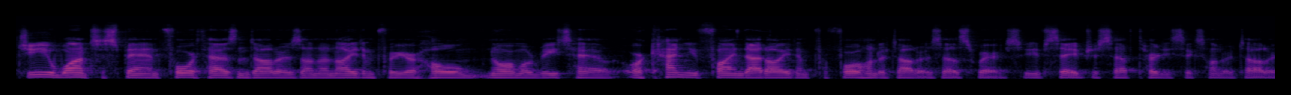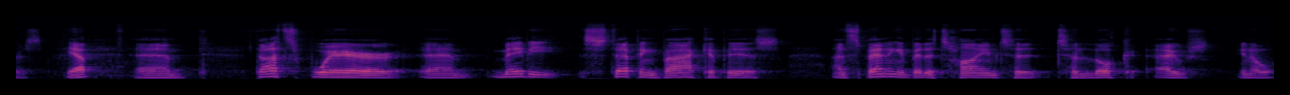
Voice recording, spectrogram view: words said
do you want to spend four thousand dollars on an item for your home, normal retail, or can you find that item for four hundred dollars elsewhere? So you've saved yourself thirty six hundred dollars. Yep. Um, that's where um, maybe stepping back a bit and spending a bit of time to to look out. You know,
